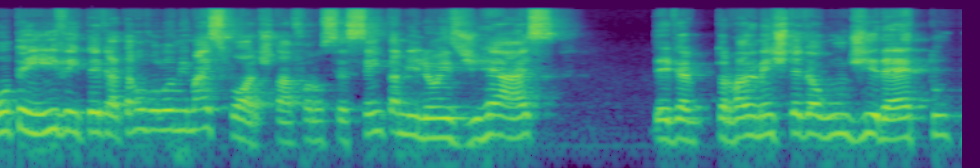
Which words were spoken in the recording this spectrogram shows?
Ontem, Iven teve até um volume mais forte, tá? Foram 60 milhões de reais. Teve, provavelmente teve algum direto,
